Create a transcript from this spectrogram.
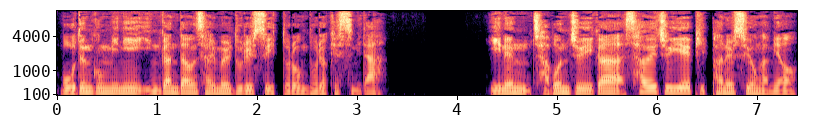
모든 국민이 인간다운 삶을 누릴 수 있도록 노력했습니다. 이는 자본주의가 사회주의의 비판을 수용하며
